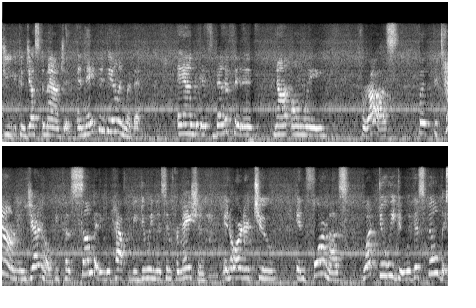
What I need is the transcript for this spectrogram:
gee, you can just imagine. And they've been dealing with it. And it's benefited not only for us, but the town in general, because somebody would have to be doing this information in order to inform us, what do we do with this building?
